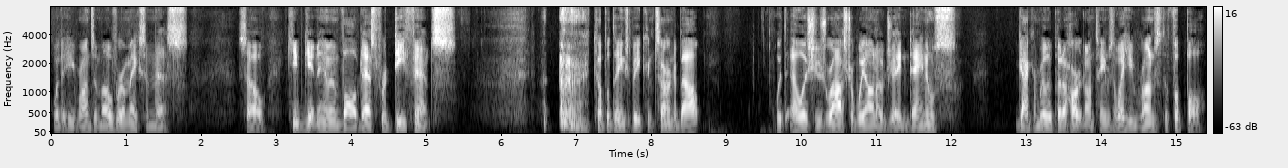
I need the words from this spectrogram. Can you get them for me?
whether he runs him over or makes him miss. So keep getting him involved. As for defense, a couple things to be concerned about with LSU's roster. We all know Jayden Daniels. Guy can really put a heart on teams the way he runs the football.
